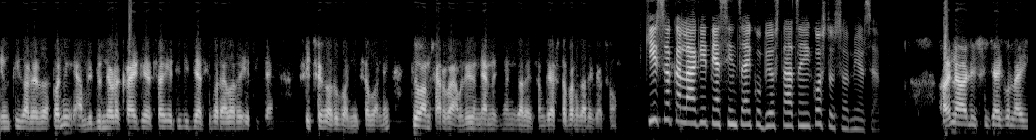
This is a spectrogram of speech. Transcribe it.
नियुक्ति गरेर पनि हामीले जुन एउटा क्राइटेरिया छ यति विद्यार्थी बराबर यति चाहिँ शिक्षकहरू भन्ने छ भने त्यो अनुसारको हामीले म्यानेजमेन्ट गरेका छौँ व्यवस्थापन गरेका छौँ। कृषकका लागि त्यहाँ सिँचाइको व्यवस्था चाहिँ कस्तो छ मेयर साहब? होइन अहिले सिँचाइको लागि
